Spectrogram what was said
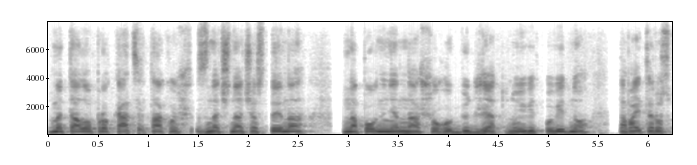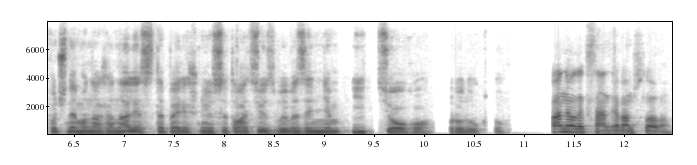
металопрокат це також значна частина наповнення нашого бюджету. Ну і відповідно, давайте розпочнемо наш аналіз з теперішньою ситуацією з вивезенням і цього продукту. Пане Олександре, вам слово.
